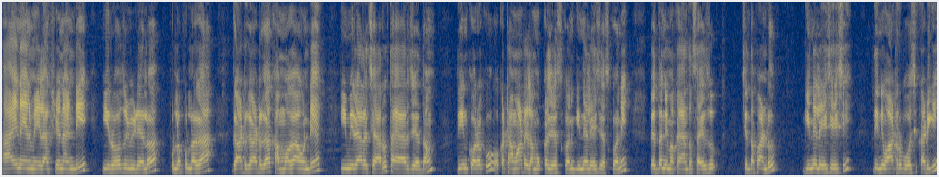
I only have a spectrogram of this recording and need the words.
హాయ్ నేను మీ లక్ష్మిని అండి. ఈరోజు వీడియోలో పుల్ల పుల్లగా ఘాటు ఘాటుగా కమ్మగా ఉండే ఈ మిరియాల చారు తయారు చేద్దాం. దీని కొరకు ఒక టమాటా ఇలా ముక్కలు చేసుకొని గిన్నెలు వేసేసుకొని పెద్ద నిమ్మకాయ అంత సైజు చింతపండు గిన్నెలు వేసేసి దీన్ని వాటర్ పోసి కడిగి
